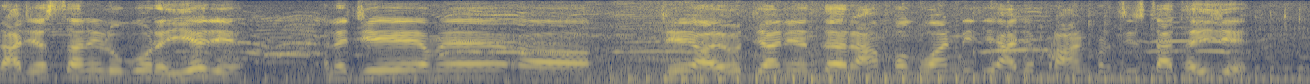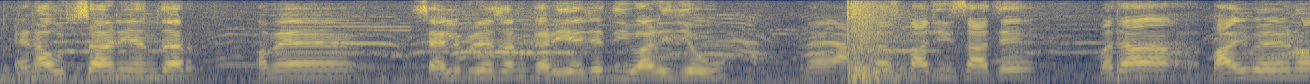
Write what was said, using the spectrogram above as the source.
રાજસ્થાની લોકો રહીએ છીએ અને જે અમે જે અયોધ્યાની અંદર રામ ભગવાનની જે આજે પ્રાણ પ્રતિષ્ઠા થઈ છે, એના ઉત્સાહની અંદર અમે સેલિબ્રેશન કરીએ છીએ દિવાળી જેવું. અને આતશબાજી સાથે બધા ભાઈ બહેનો,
